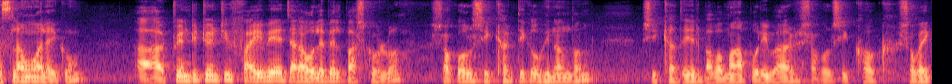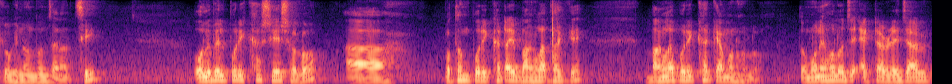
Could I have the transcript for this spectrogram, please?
আসসালামু আলাইকুম। টোয়েন্টি টোয়েন্টি ফাইভে যারা ও লেভেল পাশ করল, সকল শিক্ষার্থীকে অভিনন্দন। শিক্ষার্থীর বাবা মা, পরিবার, সকল শিক্ষক, সবাইকে অভিনন্দন জানাচ্ছি। ও লেভেল পরীক্ষা শেষ হলো। প্রথম পরীক্ষাটাই বাংলা থাকে। বাংলা পরীক্ষা কেমন হলো? তো মনে হলো যে একটা রেজাল্ট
